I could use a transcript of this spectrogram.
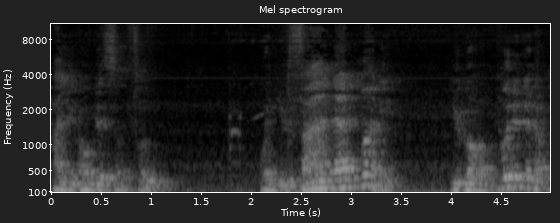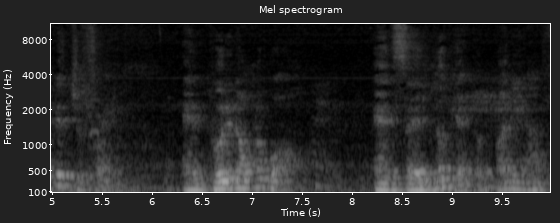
How you gonna get some food? When you find that money, you're gonna put it in a picture frame and put it on the wall and say, look at the money I found.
